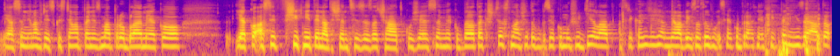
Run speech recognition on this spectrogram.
já jsem měla vždycky s těma penězma problém, jako jako asi všichni ty nadšenci ze začátku, že jsem jako byla tak šťastná, že to vůbec jako můžu dělat. A říkají, že měla bych za to vůbec jako brát nějaký peníze. A to,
